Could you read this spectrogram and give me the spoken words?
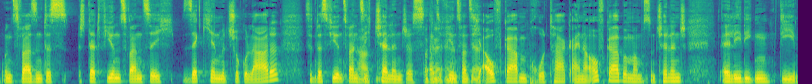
Und zwar sind es statt 24 Säckchen mit Schokolade, sind das 24 Challenges, Okay, also ja, 24 ja. Aufgaben pro Tag eine Aufgabe. Man muss eine Challenge erledigen, die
